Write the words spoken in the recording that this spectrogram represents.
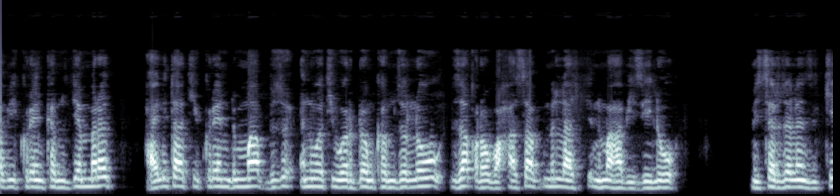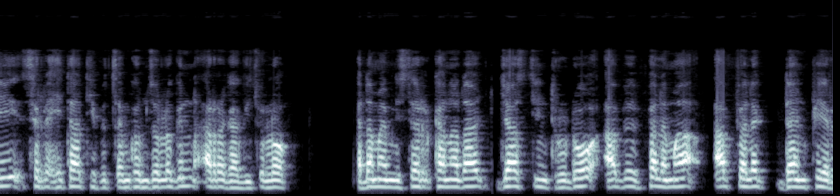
ኣብ ዩክሬን ከም ዝጀመረት ሓይልታት ዩክሬን ድማ ብዙሕ ዕንወት ይወርዶም ከም ዘለዉ ዘቕረቦ ሓሳብ ምላሽ ንምሃብ እዩ ኢሉ። ሚስተር ዘለንስኪ ስርሒታት ይፍጸም ከምዘሎ ግን ኣረጋጊጹ'ሎ። ቀዳማይ ሚኒስተር ካናዳ ጃስቲን ትሩዶ ኣብ ፈለማ ኣብ ፈለግ ዳንፒየር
